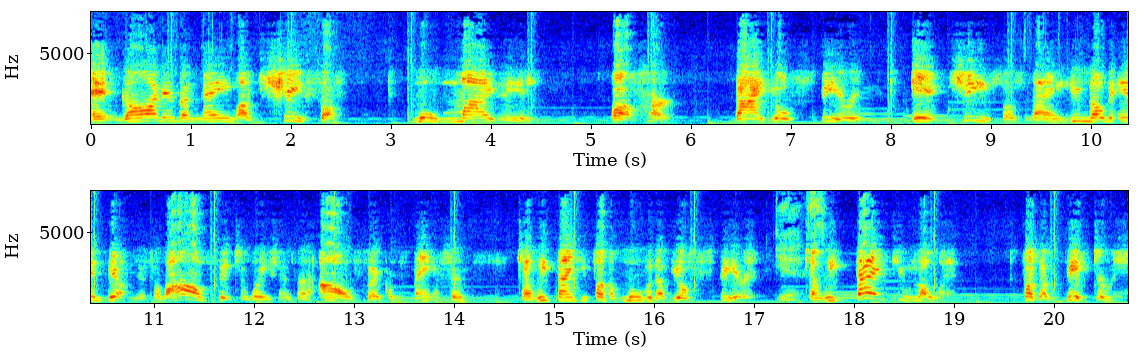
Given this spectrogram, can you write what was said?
And God, in the name of Jesus, move mightily for her by your spirit in Jesus' name. You know the in-depthness of all situations and all circumstances. And we thank you for the moving of your spirit. Yes. And we thank you, Lord, for the victory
